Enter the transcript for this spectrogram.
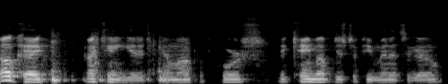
Okay, I can't get it to come up, of course. It came up just a few minutes ago.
